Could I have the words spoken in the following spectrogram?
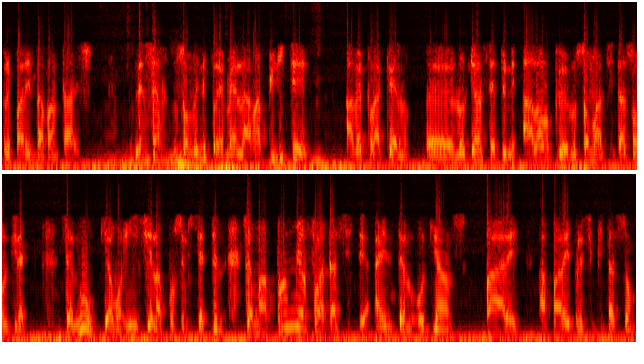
préparé davantage. certes, nous sommes venus prêts, mais la rapidité avec laquelle euh, l'audience s'est tenue, alors que nous sommes en citation directe, c'est nous qui avons initié la procédure. C'est ma première fois d'assister à une telle audience. Pareil à pareille précipitation.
